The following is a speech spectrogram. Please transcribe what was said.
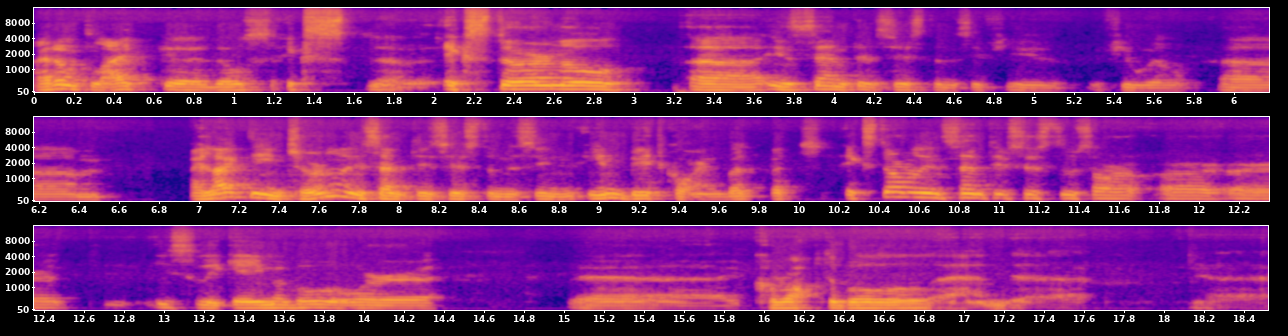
I don't like uh, those ex, uh, external uh, incentive systems, if you if you will. Um, I like the internal incentive systems in, in Bitcoin, but but external incentive systems are are, are easily gameable or uh, corruptible, and uh, uh,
